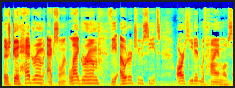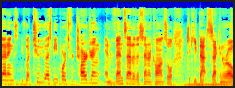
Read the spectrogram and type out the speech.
there's good headroom, excellent leg room. The outer two seats are heated with high and low settings. You've got two USB ports for charging and vents out of the center console to keep that second row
